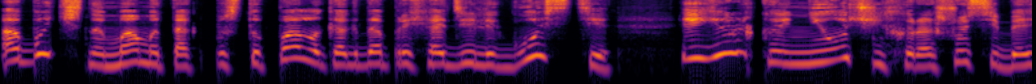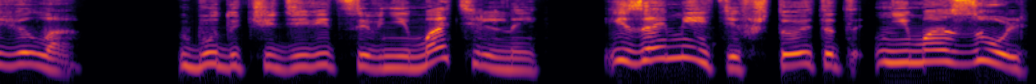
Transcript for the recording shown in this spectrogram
Обычно мама так поступала, когда приходили гости, и Юлька не очень хорошо себя вела. Будучи девицей внимательной и заметив, что этот не мозоль,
